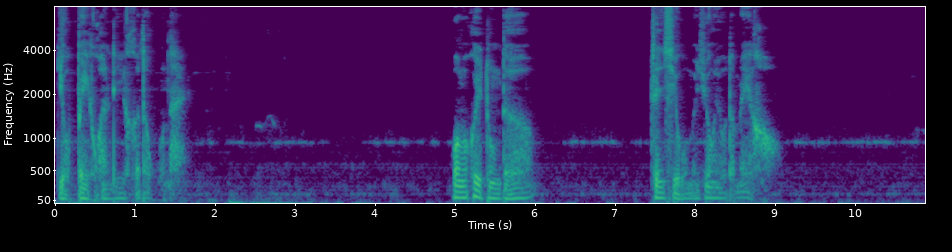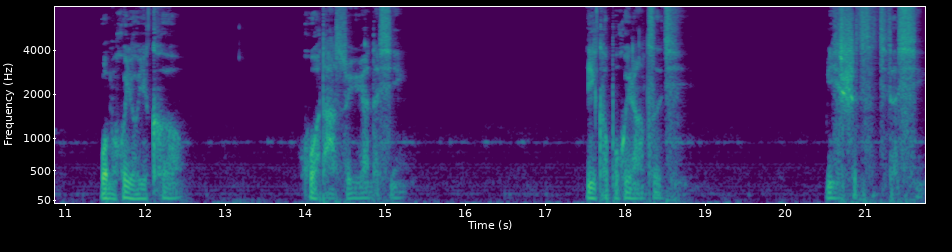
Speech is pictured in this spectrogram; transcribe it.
有悲欢离合的无奈。我们会懂得珍惜我们拥有的美好，我们会有一颗豁达随缘的心，一颗不会让自己迷失自己的心。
